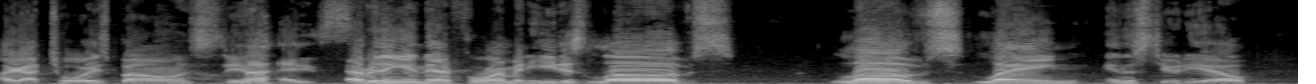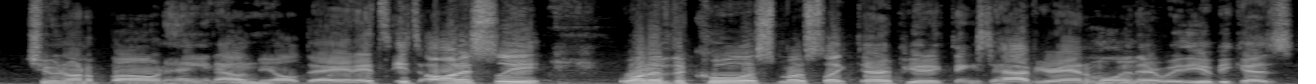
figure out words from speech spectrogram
I got toys, bones, you know, nice. everything in there for him, and he just loves, loves laying in the studio, chewing on a bone, hanging out with me all day. And it's it's honestly one of the coolest, most like therapeutic things to have your animal in Mhm. there with you because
